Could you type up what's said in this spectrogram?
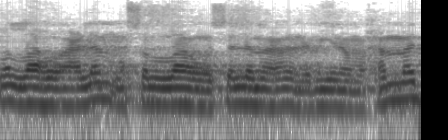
والله أعلم وصلى الله وسلم على نبينا محمد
